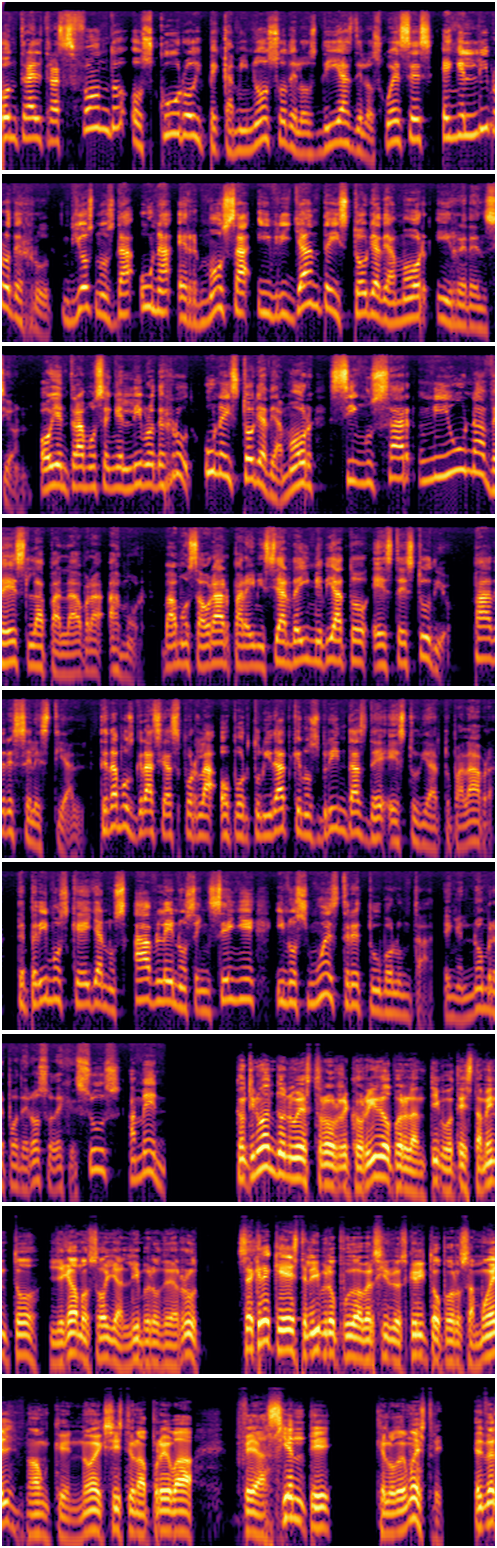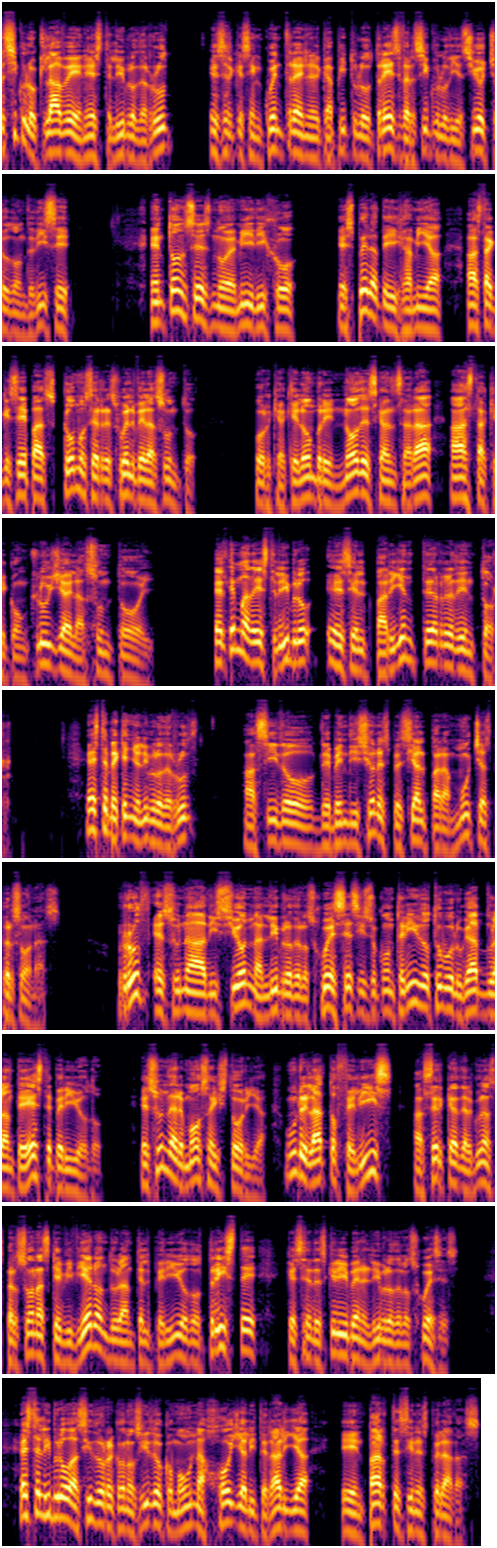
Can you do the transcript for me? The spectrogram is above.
Contra el trasfondo oscuro y pecaminoso de los días de los jueces, en el libro de Ruth, Dios nos da una hermosa y brillante historia de amor y redención. Hoy entramos en el libro de Ruth, una historia de amor sin usar ni una vez la palabra amor. Vamos a orar para iniciar de inmediato este estudio. Padre Celestial, te damos gracias por la oportunidad que nos brindas de estudiar tu palabra. Te pedimos que ella nos hable, nos enseñe y nos muestre tu voluntad. En el nombre poderoso de Jesús. Amén. Continuando nuestro recorrido por el Antiguo Testamento, llegamos hoy al libro de Ruth. Se cree que este libro pudo haber sido escrito por Samuel, aunque no existe una prueba fehaciente que lo demuestre. El versículo clave en este libro de Ruth es el que se encuentra en el capítulo 3, versículo 18, donde dice, Entonces Noemí dijo, Espérate, hija mía, hasta que sepas cómo se resuelve el asunto, porque aquel hombre no descansará hasta que concluya el asunto hoy. El tema de este libro es el pariente redentor. Este pequeño libro de Ruth ha sido de bendición especial para muchas personas. Ruth es una adición al libro de los jueces y su contenido tuvo lugar durante este periodo. Es una hermosa historia, un relato feliz acerca de algunas personas que vivieron durante el período triste que se describe en el libro de los jueces. Este libro ha sido reconocido como una joya literaria en partes inesperadas.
